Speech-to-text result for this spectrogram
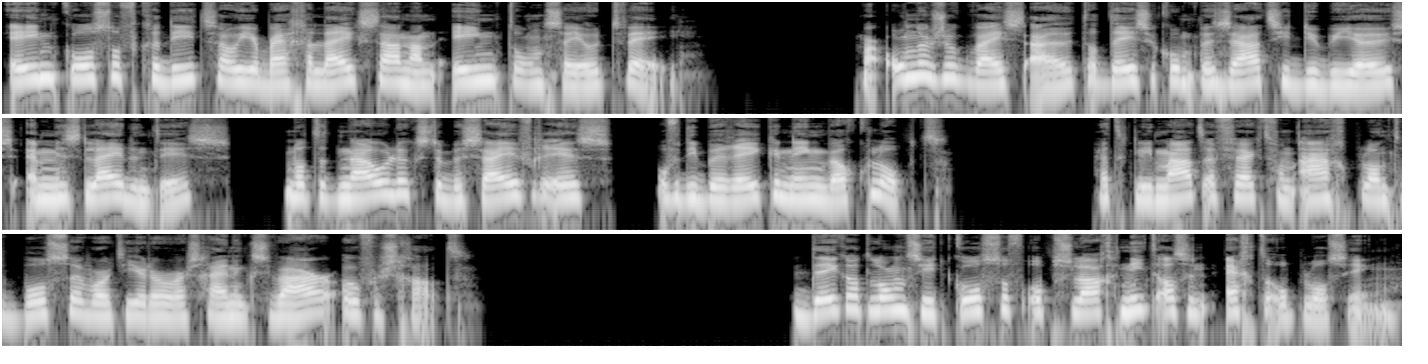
Eén koolstofkrediet zou hierbij gelijk staan aan 1 ton CO2. Maar onderzoek wijst uit dat deze compensatie dubieus en misleidend is, omdat het nauwelijks te becijferen is of die berekening wel klopt. Het klimaateffect van aangeplante bossen wordt hierdoor waarschijnlijk zwaar overschat. Decathlon ziet koolstofopslag niet als een echte oplossing.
